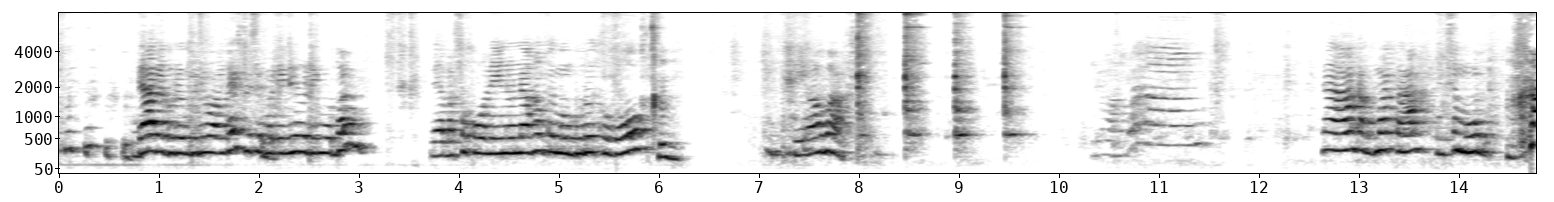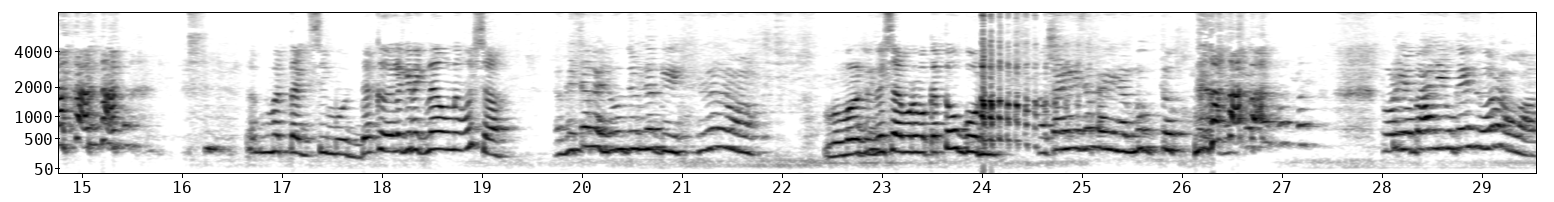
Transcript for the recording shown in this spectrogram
Dara ko rin binuang guys kasi maliniling mo ba? Kaya masuk ko na ako kay mabunot ko ko. Di ba? Na, nagmata, sa mood. Ang matag si Mood. Daka lagi nagnawang ng usa. Lagi sa kay Ludo lagi. Ano? Mamurag ka sa mo magkatugon. Ang kaling isa kayo nagmugtok. Korea baliw guys, wala wa.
